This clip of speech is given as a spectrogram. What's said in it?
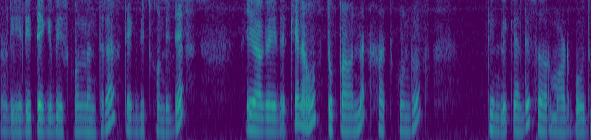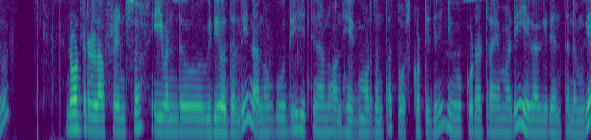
ನೋಡಿ, ಈ ರೀತಿಯಾಗಿ ಬೇಯಿಸ್ಕೊಂಡ ನಂತರ ತೆಗೆದಿಟ್ಕೊಂಡಿದ್ದೆ. ಇವಾಗ ಇದಕ್ಕೆ ನಾವು ತುಪ್ಪವನ್ನು ಹಚ್ಕೊಂಡು ತಿನ್ನಲಿಕ್ಕೆ ಅಂದರೆ ಸರ್ವ್ ಮಾಡ್ಬೋದು. ನೋಡಿದ್ರಲ್ಲ ಫ್ರೆಂಡ್ಸು ಈ ಒಂದು ವಿಡಿಯೋದಲ್ಲಿ ನಾನು ಗೋಧಿ ಹಿಟ್ಟಿನ ನಾನು ಹೇಗೆ ಮಾಡ್ದಂತ ತೋರಿಸ್ಕೊಟ್ಟಿದ್ದೀನಿ. ನೀವು ಕೂಡ ಟ್ರೈ ಮಾಡಿ ಹೇಗಾಗಿದೆ ಅಂತ ನಮಗೆ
